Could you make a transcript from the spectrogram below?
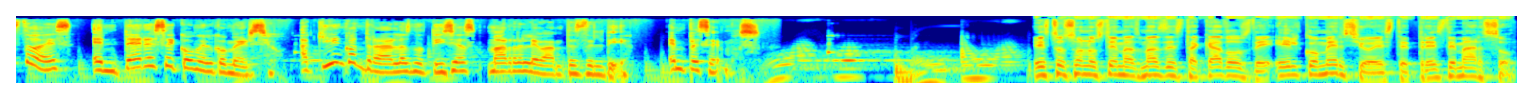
Esto es Entérese con el Comercio. Aquí encontrará las noticias más relevantes del día. Empecemos. Estos son los temas más destacados de El Comercio este 3 de marzo.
